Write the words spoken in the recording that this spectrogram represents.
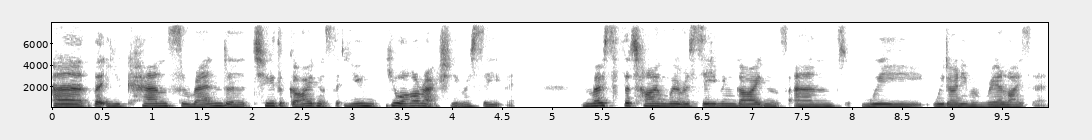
uh, that you can surrender to the guidance that you you are actually receiving. Most of the time we're receiving guidance and we we don't even realize it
